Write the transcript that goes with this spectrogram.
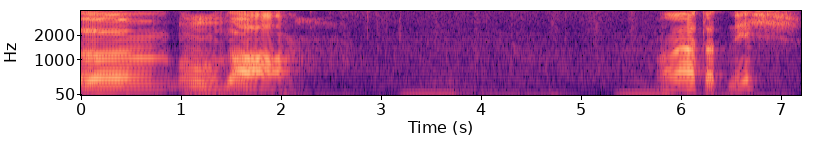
Ähm, uh, ja. Ah, das nicht.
